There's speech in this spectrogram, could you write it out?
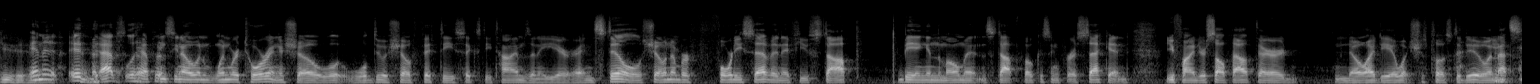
you, And it, it absolutely happens, you know, when, when we're touring a show, we'll, we'll do a show 50, 60 times in a year. And still, show number 47, if you stop being in the moment and stop focusing for a second, you find yourself out there, no idea what you're supposed to do. And that's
